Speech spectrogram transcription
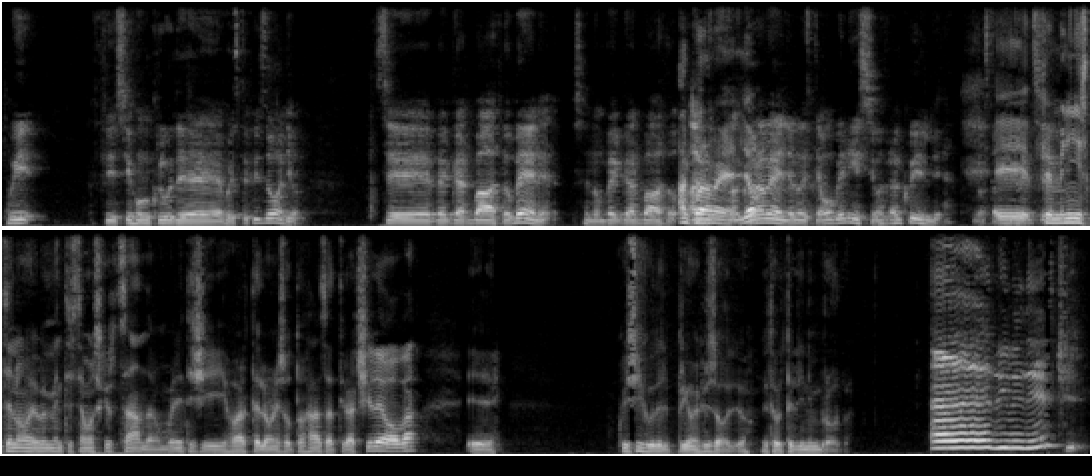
Qui si conclude questo episodio. Se vi è garbato bene, se non vi è garbato Ancora an- meglio. Ancora meglio, noi stiamo benissimo, tranquilli. E femministe noi ovviamente stiamo scherzando, non veniteci cartelloni sotto casa a tirarci le ova. E qui si chiude il primo episodio dei Tortellini in brodo. Arrivederci.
